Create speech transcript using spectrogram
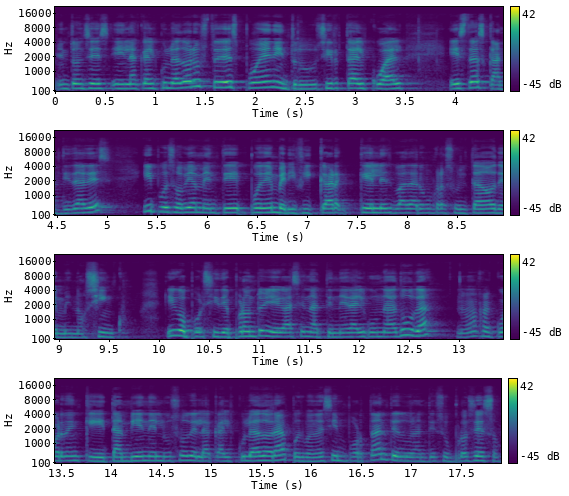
Entonces, en la calculadora ustedes pueden introducir tal cual estas cantidades y pues obviamente pueden verificar que les va a dar un resultado de menos 5. Digo, por si de pronto llegasen a tener alguna duda, ¿no? Recuerden que también el uso de la calculadora, pues bueno, es importante durante su proceso.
